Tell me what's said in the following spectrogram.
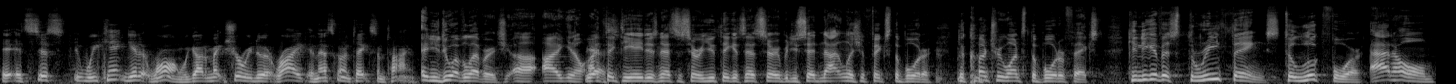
It's just we can't get it wrong. We got to make sure we do it right, and that's going to take some time. And you do have leverage. Uh, I you know yes. I think the aid is necessary. You think it's necessary, but you said not unless you fix the border. The country wants the border fixed. Can you give us three things to look for at home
